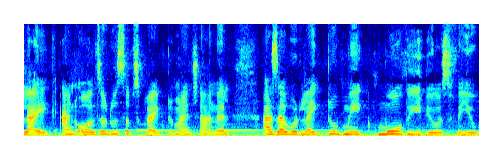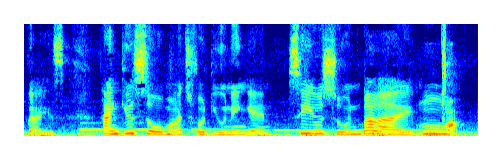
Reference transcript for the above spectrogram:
like and also do subscribe to my channel as I would like to make more videos for you guys. Thank you so much for tuning in. See you soon. Bye bye.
